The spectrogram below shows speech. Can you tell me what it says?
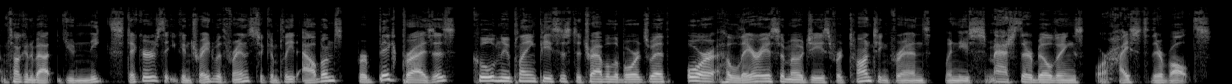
I'm talking about unique stickers that you can trade with friends to complete albums for big prizes, cool new playing pieces to travel the boards with, or hilarious emojis for taunting friends when you smash their buildings or heist their vaults.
